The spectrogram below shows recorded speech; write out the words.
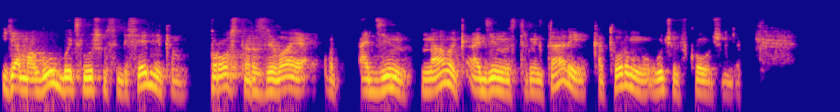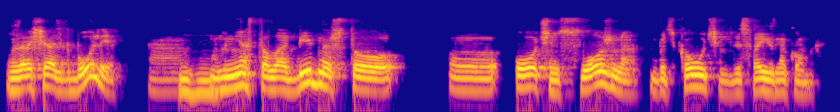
я могу быть лучшим собеседником, просто развивая вот один навык, один инструментарий, которому учат в коучинге. Возвращаясь к боли, Угу. Мне стало обидно, что э, очень сложно быть коучем для своих знакомых.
